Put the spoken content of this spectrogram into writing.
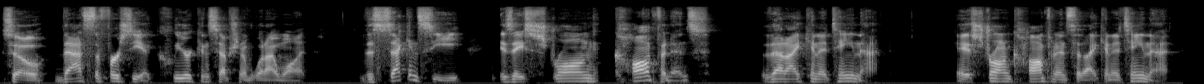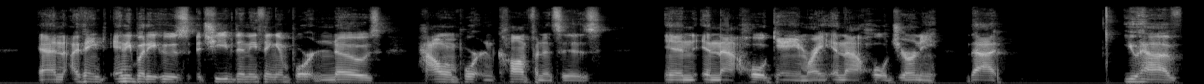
So that's the first C, a clear conception of what I want. The second C is a strong confidence that I can attain that a strong confidence that I can attain that. And I think anybody who's achieved anything important knows how important confidence is in in that whole game, right? In that whole journey that you have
